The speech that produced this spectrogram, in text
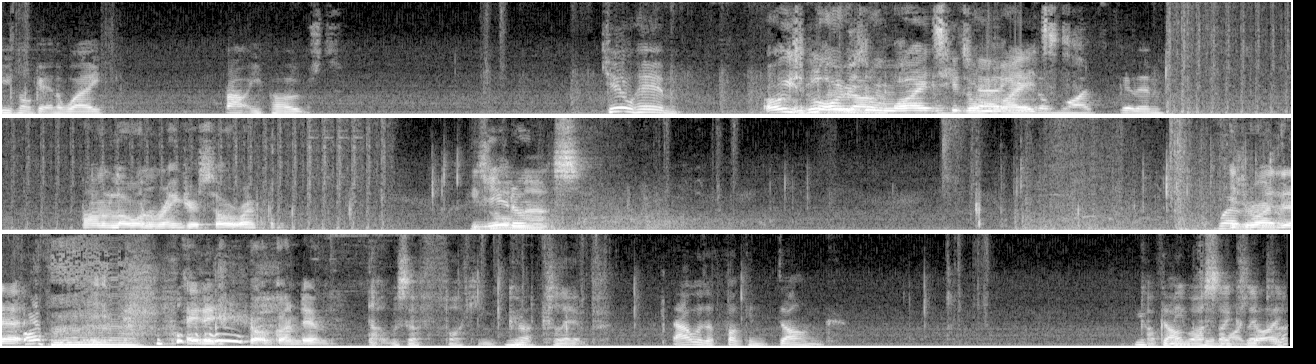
he's not getting away. Bounty poached. Kill him! Oh, he's He's low. He's on white. He's on yeah, white. he's on white. Kill him. I'm low on ranger assault rifle. He's Get low him. on mats. Where He's right he? there. Oh, Hey, they shotgunned him. That was a fucking good No. clip. that was a fucking dunk. You Cover me dunked whilst him, I my clip guy.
